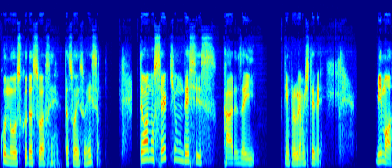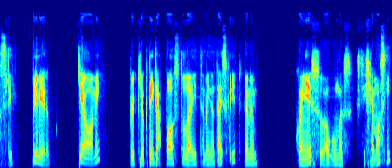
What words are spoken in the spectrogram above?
conosco da sua, da sua ressurreição. Então, a não ser que um desses caras aí tem programa de TV me mostre, primeiro, que é homem, porque o que tem de apóstolo aí também não está escrito, eu mesmo conheço algumas que se chamam assim.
